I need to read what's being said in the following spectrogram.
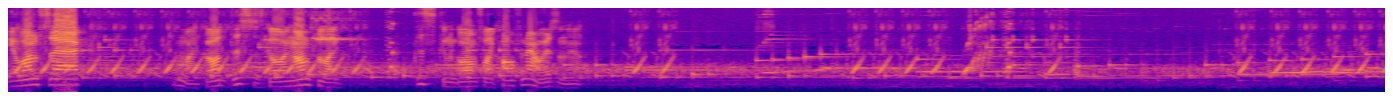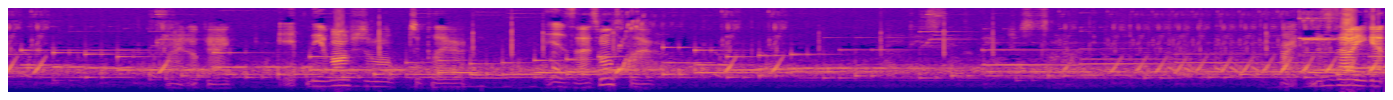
Yeah, one sec. Oh my god, this is going on for like... This is gonna go on for like half an hour, isn't it? Right, okay. It, the advantage of multiplayer is that it's multiplayer. Right, this is how you get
